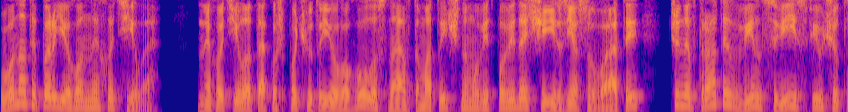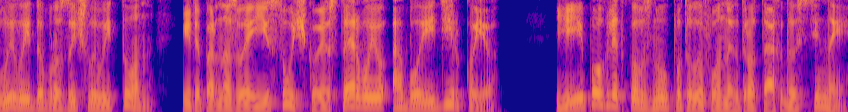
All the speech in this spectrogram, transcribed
Вона тепер його не хотіла, не хотіла також почути його голос на автоматичному відповідачі і з'ясувати, чи не втратив він свій співчутливий доброзичливий тон і тепер назве її сучкою, стервою або і діркою. Її погляд ковзнув по телефонних дротах до стіни.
